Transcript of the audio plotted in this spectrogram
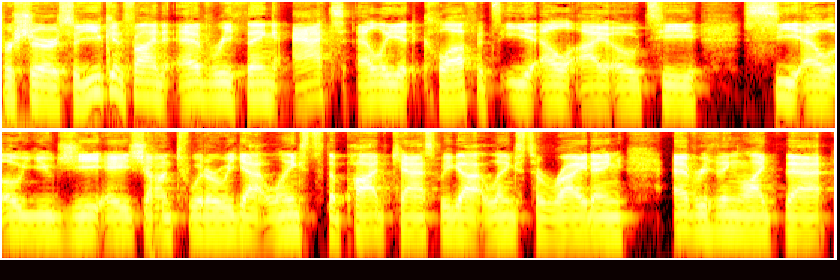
For sure. So you can find everything at Elliot Clough. It's E L I O T C L O U G H on Twitter. We got links to the podcast. We got links to writing, everything like that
